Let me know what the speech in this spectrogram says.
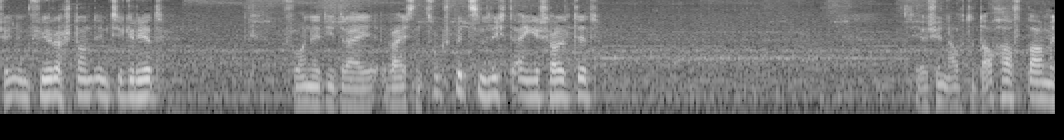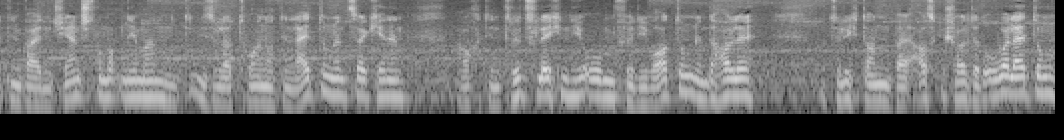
Schön im Führerstand integriert. Vorne die drei weißen Zugspitzenlichter eingeschaltet. Sehr schön auch der Dachaufbau mit den beiden Scherenstromabnehmern, den Isolatoren und den Leitungen zu erkennen. Auch den Trittflächen hier oben für die Wartung in der Halle. Natürlich dann bei ausgeschalteter Oberleitung.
